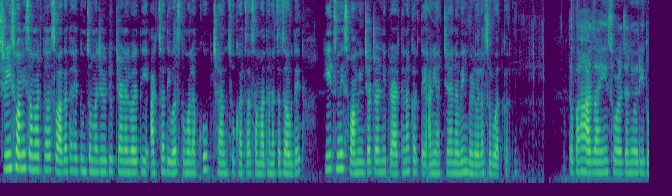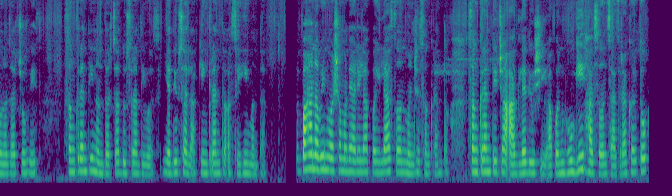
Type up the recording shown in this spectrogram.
श्री स्वामी समर्थ स्वागत आहे तुमचं माझ्या यूट्यूब चॅनलवरती आजचा दिवस तुम्हाला खूप छान सुखाचा समाधानाचा जाऊ देत. हीच मी स्वामींच्या चरणी प्रार्थना करते आणि आजच्या या नवीन व्हिडिओला सुरुवात करते. तर पहा आज आहे सोळा जानेवारी दोन हजार चोवीस. संक्रांतीनंतरचा दुसरा दिवस. या दिवसाला किंक्रांत असेही म्हणतात. तर पहा नवीन वर्षामध्ये आलेला पहिला सण म्हणजे संक्रांत. संक्रांतीच्या आदल्या दिवशी आपण भोगी हा सण साजरा करतो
